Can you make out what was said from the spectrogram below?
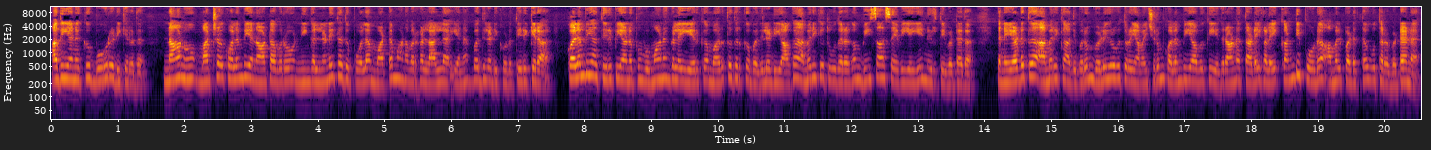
அது எனக்கு போர் அடிக்கிறது. நானோ மற்ற கொலம்பிய நாட்டவரோ நீங்கள் நினைத்தது போல மட்டமானவர்கள் அல்ல என பதிலடி கொடுத்திருக்கிறார். கொலம்பியா திருப்பி அனுப்பும் விமானங்களை ஏற்க மறுத்ததற்கு பதிலடியாக அமெரிக்க தூதரகம் விசா சேவையையே நிறுத்திவிட்டது. இதனையடுத்து அமெரிக்க அதிபரும் வெளியுறவுத்துறை அமைச்சரும் கொலம்பியாவுக்கு எதிரான தடைகளை கண்டிப்போடு அமல்படுத்த உத்தரவிட்டனர்.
